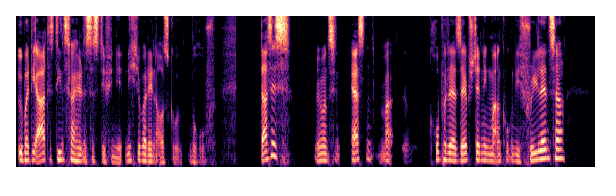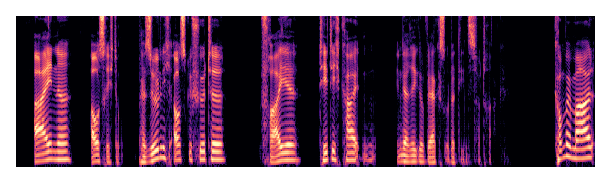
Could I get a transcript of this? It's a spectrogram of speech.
über die Art des Dienstverhältnisses definiert, nicht über den ausgeübten. Das ist, wenn wir uns die ersten Gruppe der Selbstständigen mal angucken, die Freelancer, eine Ausrichtung. Persönlich ausgeführte freie Tätigkeiten, in der Regel Werks- oder Dienstvertrag. Kommen wir mal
